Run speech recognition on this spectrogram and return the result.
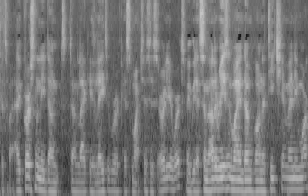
That's why I personally don't don't like his later work as much as his earlier works. Maybe that's another reason why I don't want to teach him anymore.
